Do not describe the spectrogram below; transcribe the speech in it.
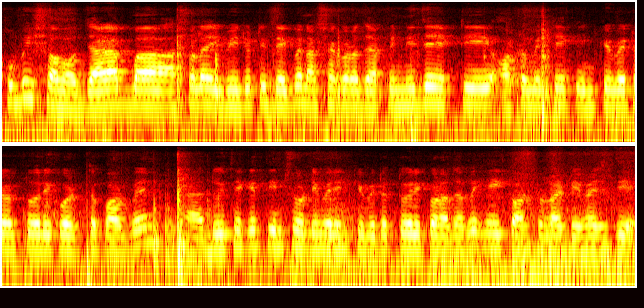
খুবই সহজ। যারা আসলে এই ভিডিওটি দেখবেন, আশা করা যায় আপনি নিজে একটি অটোমেটিক ইনকিউবেটর তৈরি করতে পারবেন। দুই থেকে তিনশো ডিমের ইনকিউবেটর তৈরি করা যাবে এই কন্ট্রোলার ডিভাইস দিয়ে।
